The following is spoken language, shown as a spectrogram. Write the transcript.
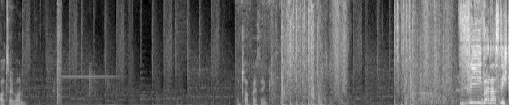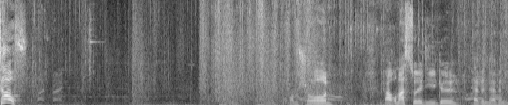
Outside one. On top, I think. Wie war das nicht drauf? Komm schon. Warum hast du eine Deagle? Heaven, Heaven.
